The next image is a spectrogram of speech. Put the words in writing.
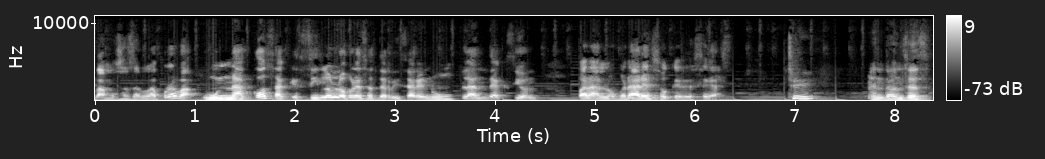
vamos a hacer la prueba. Una cosa que sí lo logres aterrizar en un plan de acción para lograr eso que deseas. Sí. Entonces,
